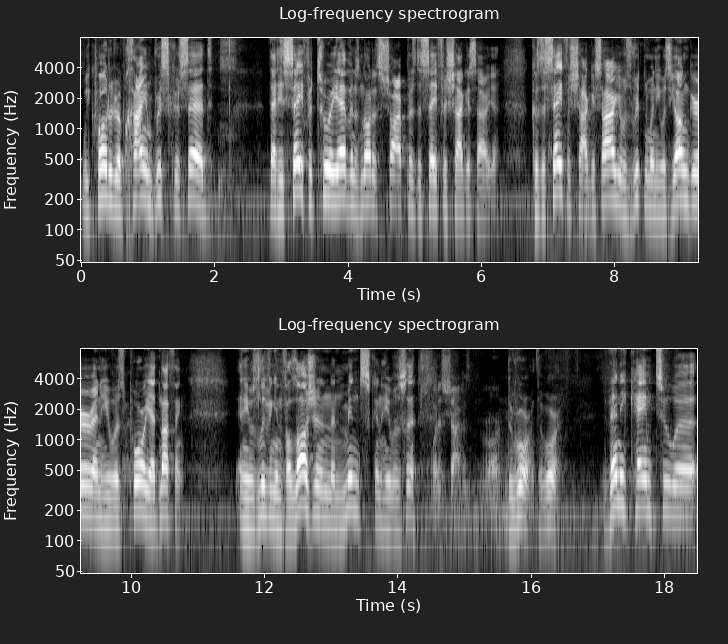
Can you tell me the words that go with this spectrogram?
We quoted Reb Chaim Brisker said that his Sefer Turi Evans is not as sharp as the Sefer Sha'agas Aryeh. Because the Sefer Sha'agas Aryeh was written when he was younger and he was poor, he had nothing. And he was living in Volozhin and Minsk and he was. Uh, What is Shagas The roar? the roar, the roar. Then he came to, uh,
